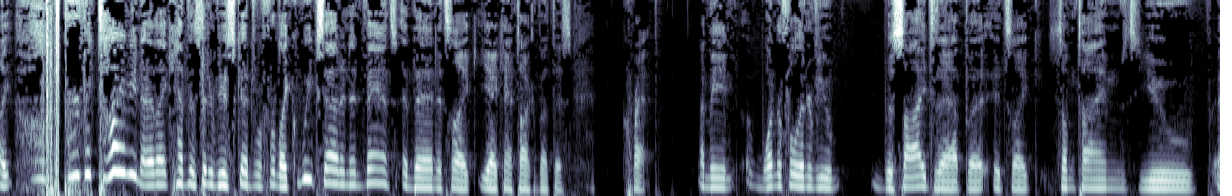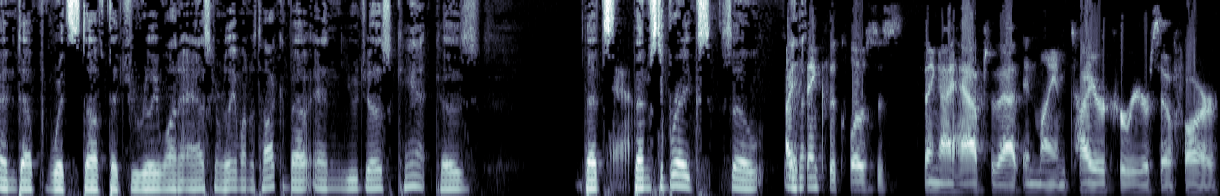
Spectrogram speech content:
like perfect timing. I like had this interview scheduled for like weeks out in advance, and then it's like, yeah, I can't talk about this. Crap. I mean, wonderful interview. Besides that, but it's like sometimes you end up with stuff that you really want to ask and really want to talk about, and you just can't because that's Yeah. them's the breaks. So I think the closest thing I have to that in my entire career so far,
